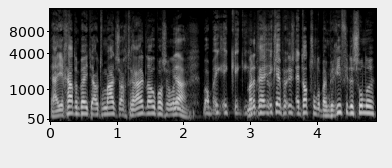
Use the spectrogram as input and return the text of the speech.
Ja, je gaat een beetje automatisch achteruit lopen als alleen. Ja, Maar ik, ik, ik, Maar dat ik heb, en dat stond op mijn briefje. Er stonden,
